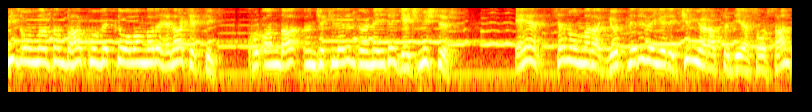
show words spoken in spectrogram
Biz onlardan daha kuvvetli olanları helak ettik. Kur'an'da öncekilerin örneği de geçmiştir. Eğer sen onlara gökleri ve yeri kim yarattı diye sorsan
